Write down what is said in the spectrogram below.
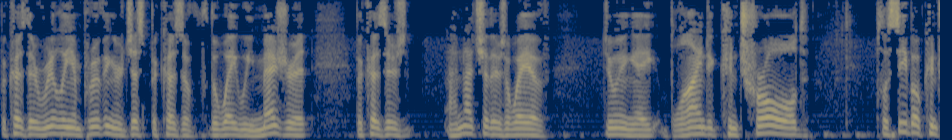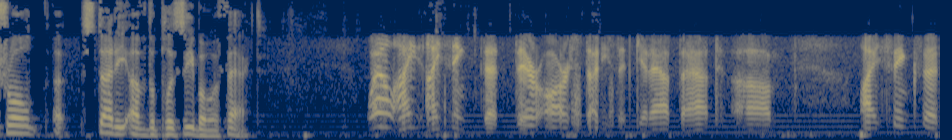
because they're really improving or just because of the way we measure it. Because there's, I'm not sure there's a way of doing a blinded, controlled, placebo controlled uh, study of the placebo effect? Well, I, I think that there are studies that get at that. Um, I think that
